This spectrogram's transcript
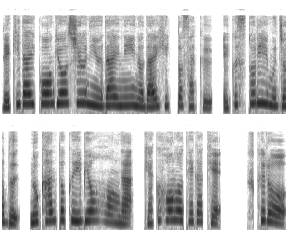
歴代興行収入第2位の大ヒット作、エクストリームジョブの監督イ・ビョンホンが脚本を手掛け、フクロ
